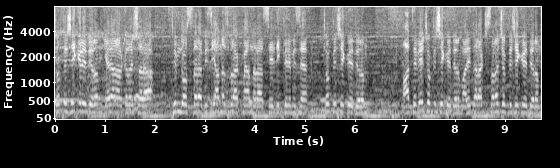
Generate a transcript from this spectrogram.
Çok teşekkür ediyorum gelen arkadaşlara, tüm dostlara, bizi yalnız bırakmayanlara, sevdiklerimize çok teşekkür ediyorum. ATV'ye çok teşekkür ediyorum. Ali Tarakçı sana çok teşekkür ediyorum.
